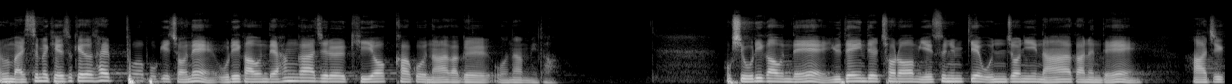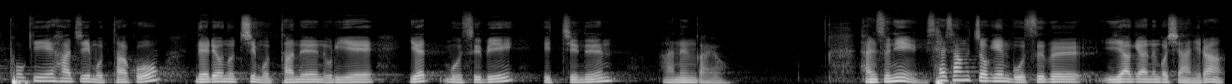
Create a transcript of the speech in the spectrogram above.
여러분 말씀을 계속해서 살펴보기 전에 우리 가운데 한 가지를 기억하고 나아가길 원합니다. 혹시 우리 가운데 유대인들처럼 예수님께 온전히 나아가는데 아직 포기하지 못하고 내려놓지 못하는 우리의 옛 모습이 있지는 않은가요? 단순히 세상적인 모습을 이야기하는 것이 아니라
